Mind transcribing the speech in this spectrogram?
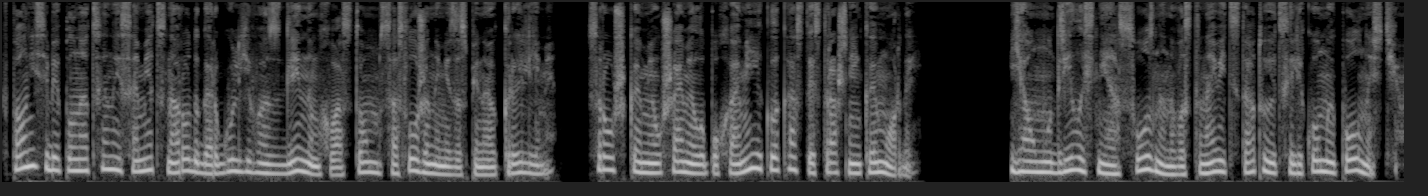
Вполне себе полноценный самец народа Горгульева с длинным хвостом, со сложенными за спиной крыльями, с рожками, ушами, лопухами и клыкастой страшненькой мордой. Я умудрилась неосознанно восстановить статую целиком и полностью,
